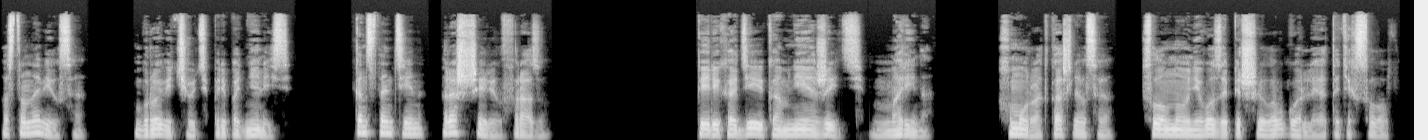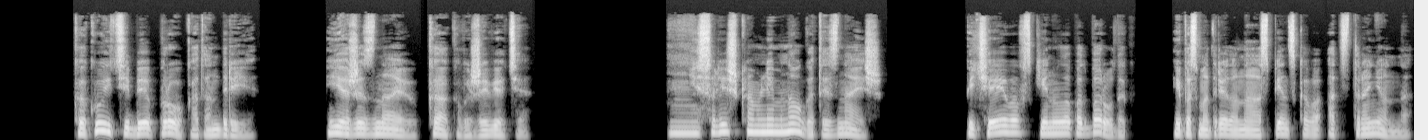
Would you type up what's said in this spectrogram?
остановился брови чуть приподнялись. Константин расширил фразу. «Переходи ко мне жить, Марина». Хмуро откашлялся, словно у него запершило в горле от этих слов. «Какой тебе прок от Андрея? Я же знаю, как вы живете». «Не слишком ли много ты знаешь?» Печеева вскинула подбородок и посмотрела на Аспенского отстраненно,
